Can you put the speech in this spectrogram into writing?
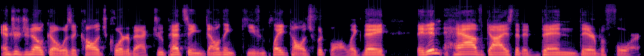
Andrew Janocko was a college quarterback. Drew Petzing, I don't think he even played college football. Like they they didn't have guys that had been there before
